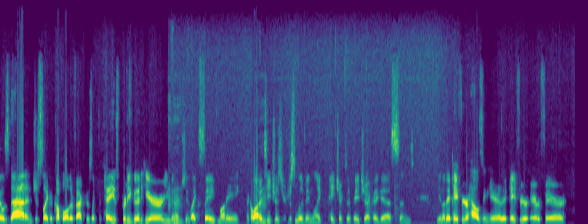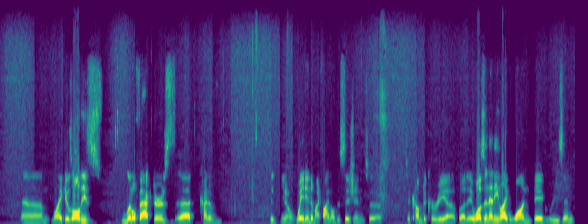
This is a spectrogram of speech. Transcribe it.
it was that and just like a couple other factors like the pay is pretty good here. You can Mhm. actually like save money. Like a lot Mhm. of teachers, you're just living like paycheck to paycheck, I guess, and you know they pay for your housing here, they pay for your airfare. Um, like it was all these little factors that kind of you know weighed into my final decision to to come to Korea. But it wasn't any like one big reason.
